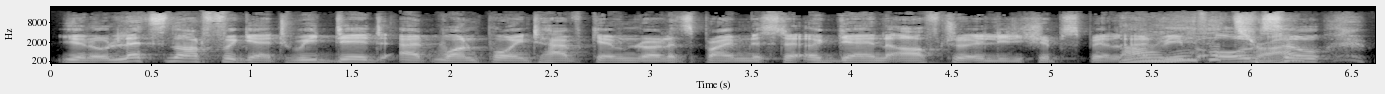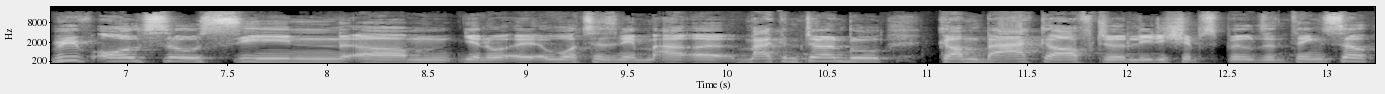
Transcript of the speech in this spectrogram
you know, let's not forget we did at one point have Kevin Rudd as prime minister again after a leadership spill, Oh, and we've that's also right. we've also seen, um, you know, uh, what's his name, uh, uh, Malcolm Turnbull come back after leadership spills and things. So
